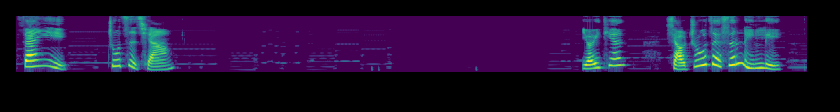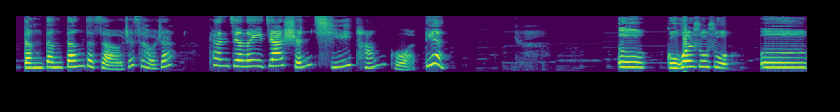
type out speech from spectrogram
翻译朱自强。有一天。小猪在森林里噔噔噔地走着走着，看见了一家神奇糖果店。呃，狗欢叔叔，呃，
